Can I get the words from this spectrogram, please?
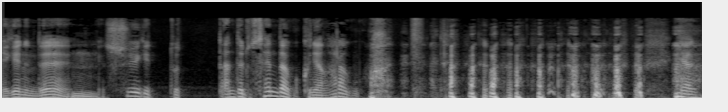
얘기했는데 음. 수익이 또 딴 데로 샌다고 그냥 하라고. 그냥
